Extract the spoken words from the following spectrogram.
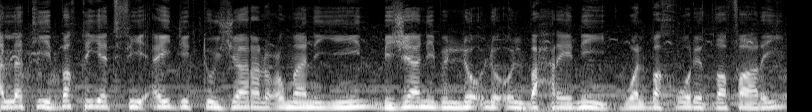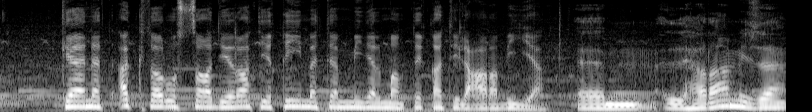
التي بقيت في أيدي التجار العمانيين بجانب اللؤلؤ البحريني والبخور الظفاري كانت أكثر الصادرات قيمة من المنطقة العربية. الهرامزة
